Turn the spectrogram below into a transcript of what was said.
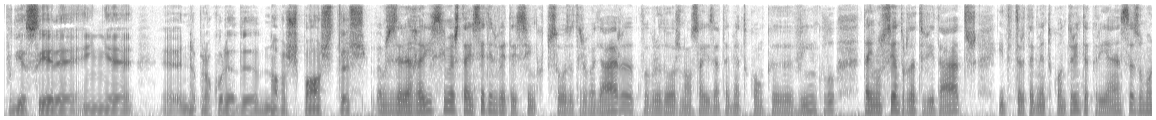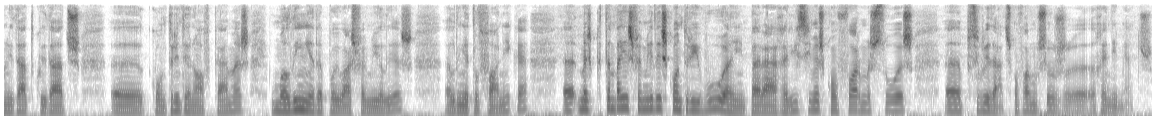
podia ser em eh, na procura de novas respostas. Vamos dizer, é raríssimas, tem 195 pessoas a trabalhar, colaboradores, não sei exatamente com que vínculo, tem um centro de atividades e de tratamento com 30 crianças, uma unidade de cuidados uh, com 39 camas, uma linha de apoio às famílias, a linha telefónica, uh, mas que também as famílias contribuem para a raríssimas conforme as suas uh, possibilidades, conforme os seus rendimentos.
